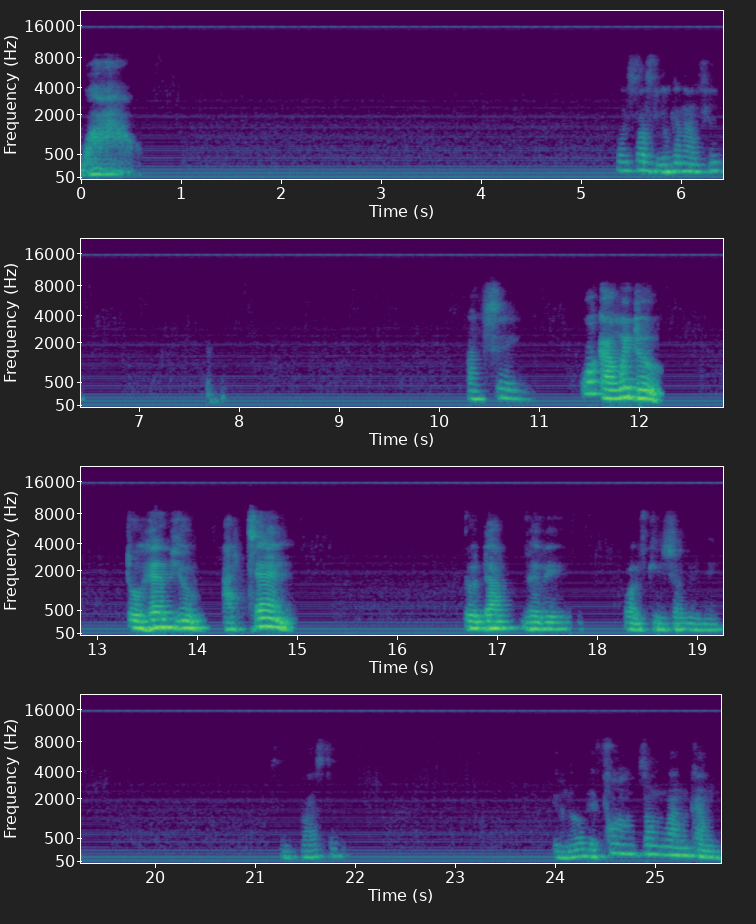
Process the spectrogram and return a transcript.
wow. What's us looking at him? I'm saying, what can we do to help you attain to that very qualification you need? You know, before someone can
